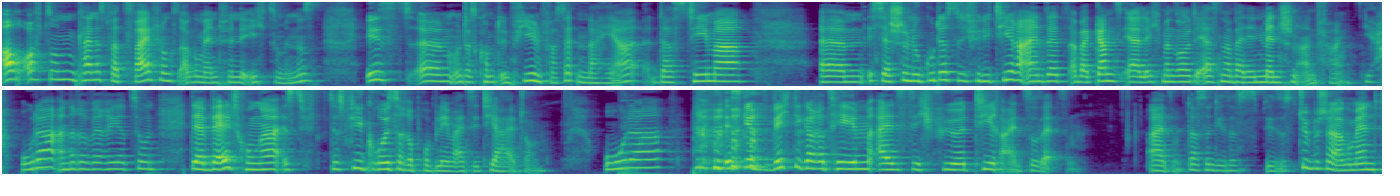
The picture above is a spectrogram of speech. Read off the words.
auch oft so ein kleines Verzweiflungsargument, finde ich zumindest, ist, ähm, und das kommt in vielen Facetten daher, das Thema, ähm, ist ja schön und gut, dass du dich für die Tiere einsetzt, aber ganz ehrlich, man sollte erstmal bei den Menschen anfangen. Ja. Oder andere Variation, der Welthunger ist das viel größere Problem als die Tierhaltung. Oder es gibt wichtigere Themen, als sich für Tiere einzusetzen. Also, das sind dieses, dieses typische Argument.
